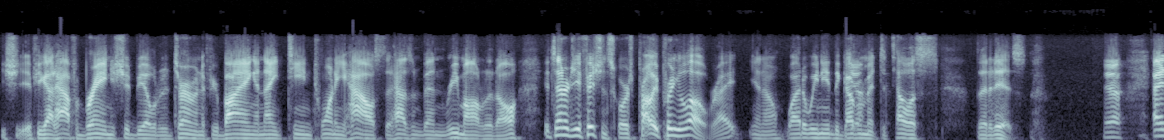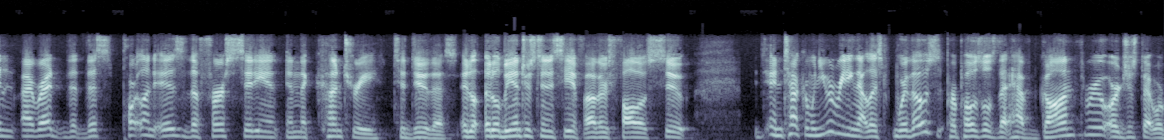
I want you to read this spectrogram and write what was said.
you should, if you got half a brain, you should be able to determine if you're buying a 1920 house that hasn't been remodeled at all, its energy efficient score is probably pretty low, right? You know, why do we need the government to tell us that it is? Yeah, and I read that this Portland is the first city in, in the country to do this. It'll it'll be interesting to see if others follow suit. And Tucker, when you were reading that list, were those proposals that have gone through or just that were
